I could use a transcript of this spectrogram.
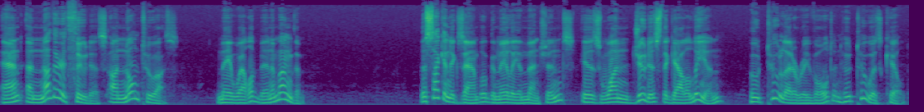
and another Theudas, unknown to us, may well have been among them. The second example Gamaliel mentions is one Judas the Galilean, who too led a revolt and who too was killed.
